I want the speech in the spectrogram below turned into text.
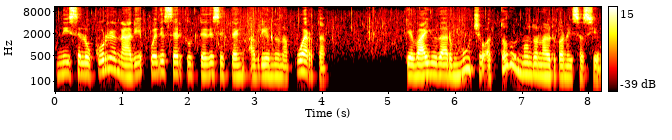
ni se le ocurre a nadie, puede ser que ustedes estén abriendo una puerta que va a ayudar mucho a todo el mundo en la organización.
